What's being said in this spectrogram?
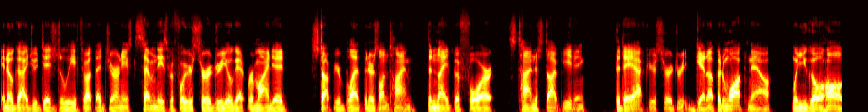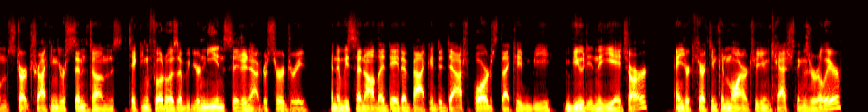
and it'll guide you digitally throughout that journey. Seven days before your surgery, you'll get reminded stop your blood thinners on time. The night before, it's time to stop eating. The day after your surgery, get up and walk now. When you go home, start tracking your symptoms, taking photos of your knee incision after surgery. And then we send all that data back into dashboards that can be viewed in the EHR and your care team can monitor you and catch things earlier.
